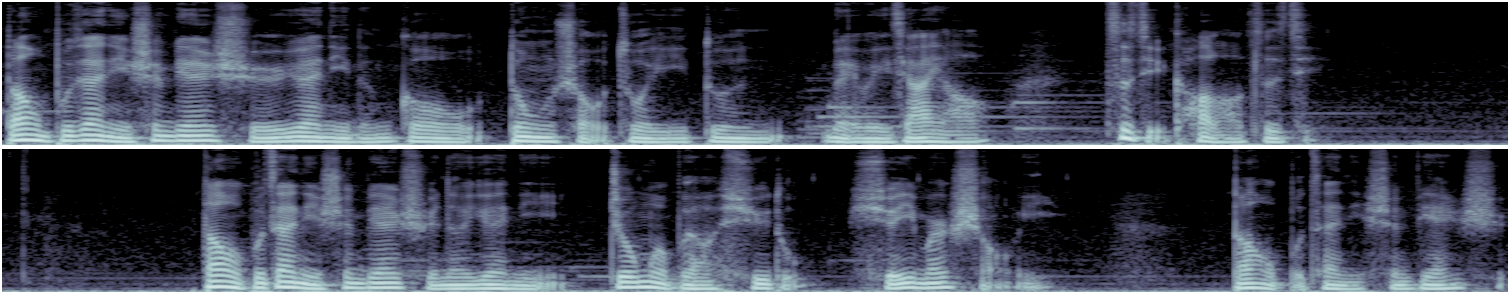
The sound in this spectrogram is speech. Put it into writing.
当我不在你身边时，愿你能够动手做一顿美味佳肴，自己犒劳自己。当我不在你身边时呢，愿你周末不要虚度，学一门手艺。当我不在你身边时，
